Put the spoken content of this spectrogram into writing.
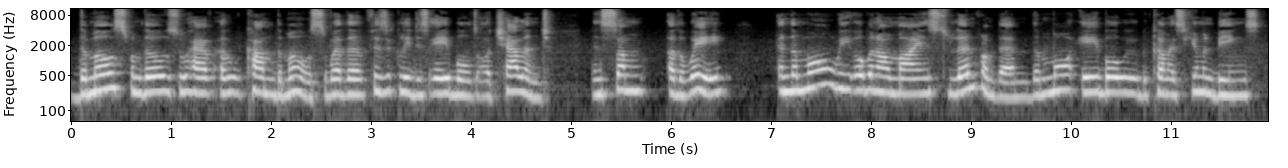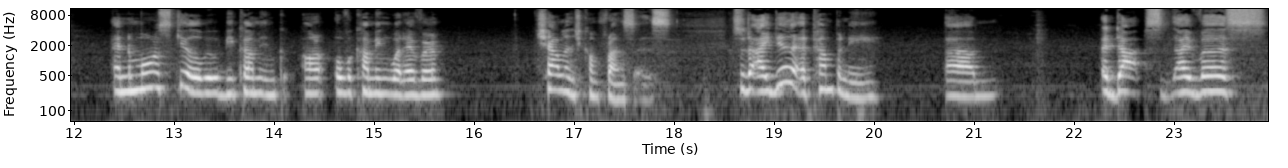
the most from those who have overcome the most, whether physically disabled or challenged in some other way. And the more we open our minds to learn from them, the more able we will become as human beings, and the more skilled we will become in overcoming whatever challenge confronts us. So the idea that a company um, adopts diverse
